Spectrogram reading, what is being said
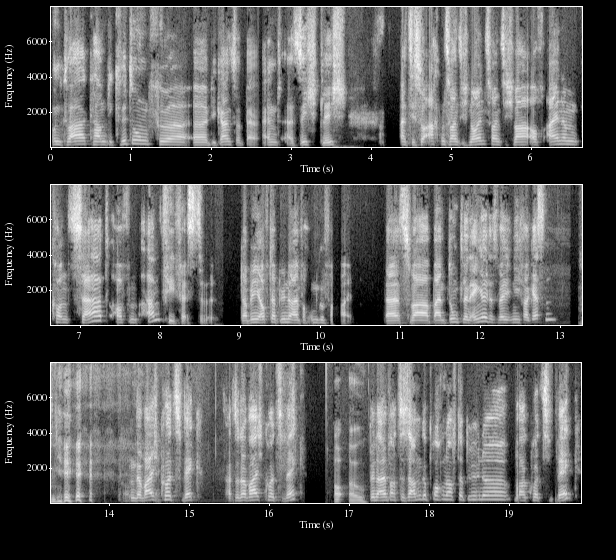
Und zwar kam die Quittung für äh, die ganze Band ersichtlich als ich so 28, 29 war, auf einem Konzert auf dem Amphi-Festival. Da bin ich auf der Bühne einfach umgefallen. Es war beim Dunklen Engel, das werde ich nie vergessen. und da war ich kurz weg. Also da war ich kurz weg. Oh oh. Bin einfach zusammengebrochen auf der Bühne, war kurz weg.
